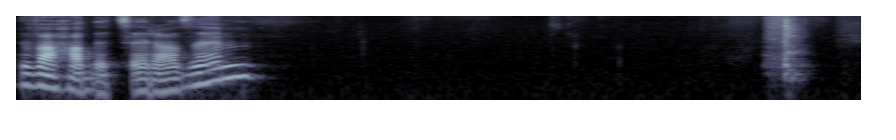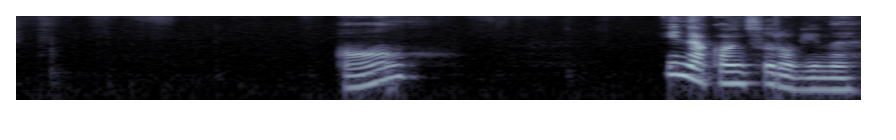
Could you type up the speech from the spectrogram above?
2 HDC razem. O. I na końcu robimy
